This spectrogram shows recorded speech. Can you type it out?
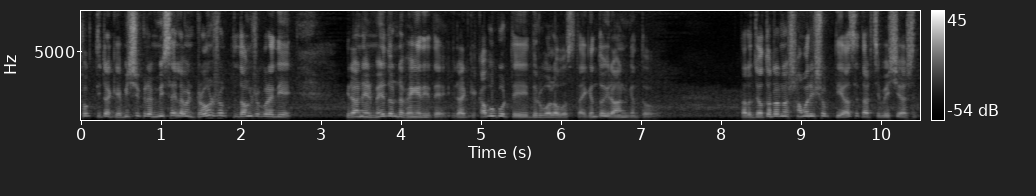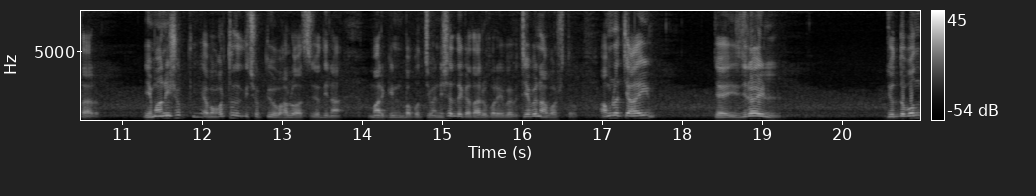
শক্তিটাকে, বিশেষ করে মিসাইল এবং ড্রোন শক্তি ধ্বংস করে দিয়ে ইরানের মেরুদণ্ড ভেঙে দিতে, ইরানকে কাবু করতে এই দুর্বল অবস্থায়। কিন্তু ইরান কিন্তু তার যতটা না সামরিক শক্তি আছে, তার চেয়ে বেশি আছে তার ইমানি শক্তি এবং অর্থনৈতিক শক্তিও ভালো আছে। যদি না মার্কিন বা পশ্চিমা নিষেধাজ্ঞা তার উপরে এভাবে চেপে না বসতো, আমরা চাই যে ইসরায়েল যুদ্ধ বন্ধ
